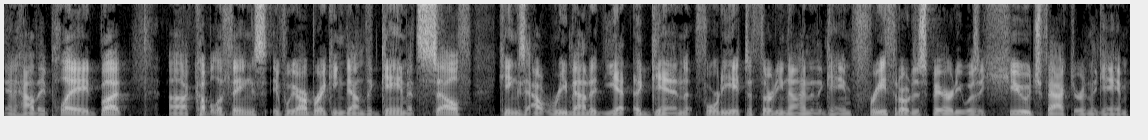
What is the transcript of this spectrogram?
and how they played. But uh, a couple of things. If we are breaking down the game itself, Kings out rebounded yet again, 48 to 39 in the game. Free throw disparity was a huge factor in the game.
